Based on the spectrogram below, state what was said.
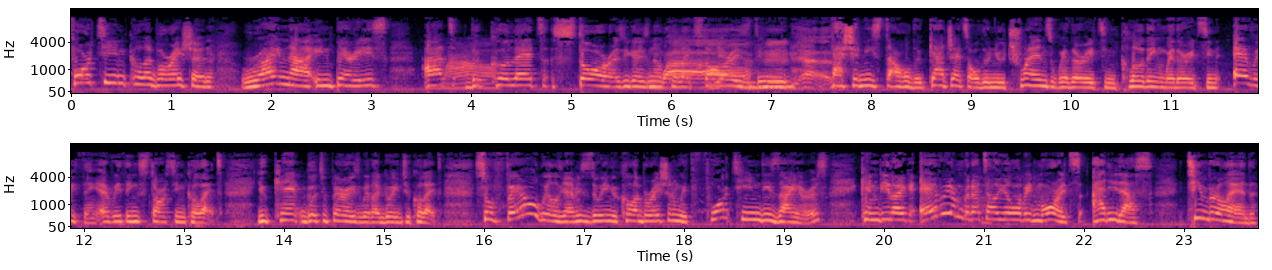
Fourteen collaboration right now in Paris. At Wow. the Colette store, as you guys know, Wow. Colette store is the Mhm, yes. fashionista, all the gadgets, all the new trends, whether it's in clothing, whether it's in everything. Everything starts in Colette. You can't go to Paris without going to Colette. So Pharrell Williams is doing a collaboration with 14 designers. Can be like every, I'm gonna tell you a little bit more. It's Adidas, Timberland,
